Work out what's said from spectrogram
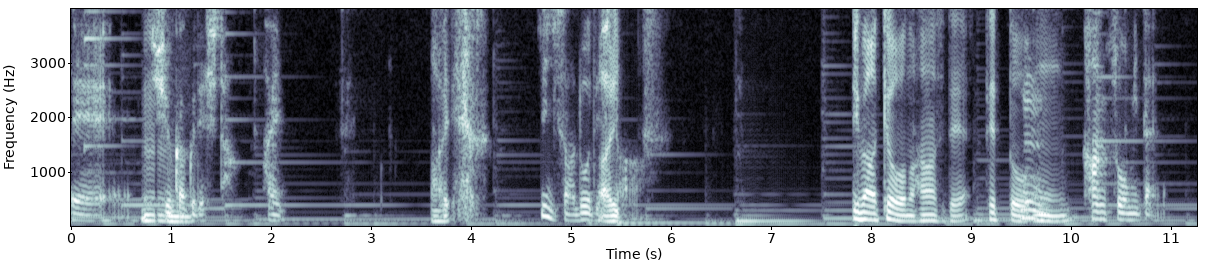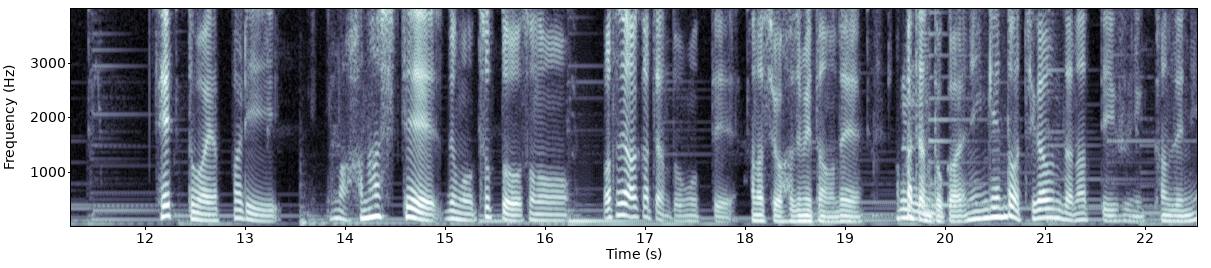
えーうん収穫でした。はい。はいしんじさんはどうではいした今今日の話でペット、うんうん感想みたいな。ペットはやっぱり今話してでもちょっとその私は赤ちゃんと思って話を始めたので赤ちゃんとか人間とは違うんだなっていうふうに完全に、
